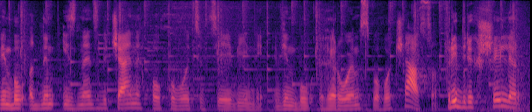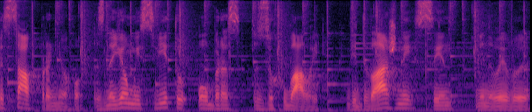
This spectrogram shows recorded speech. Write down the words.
Він був одним із надзвичайних полководців цієї війни. Він був героєм свого часу. Фрідріх Шиллер писав про нього: знайомий світу образ зухвалий, відважний син мінливої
